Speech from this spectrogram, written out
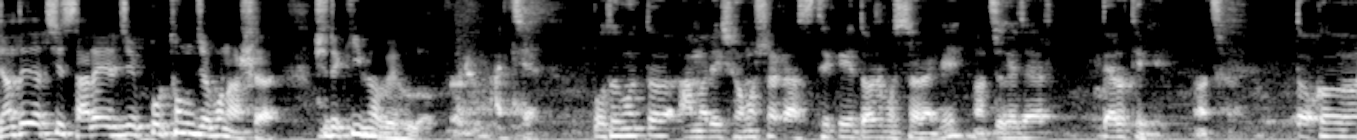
জানতে যাচ্ছি স্যারের যে প্রথম যখন আসা সেটা কীভাবে হলো আপনার? আচ্ছা প্রথমত আমার এই সমস্যাটা আজ থেকে দশ বছর আগে আচ্ছা। দু হাজার তেরো থেকে। আচ্ছা। তখন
